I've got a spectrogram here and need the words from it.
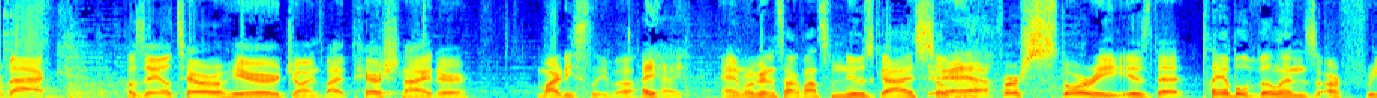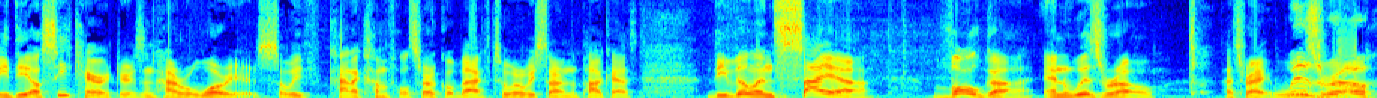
We're back. Jose Otero here, joined by Peer Schneider, Marty Sliva. Hey, hey. And we're going to talk about some news, guys. So, Yeah. first story is that playable villains are free DLC characters in Hyrule Warriors. So, we've kind of come full circle back to where we started in the podcast. The villains Saya, Volga, and Wizzro. That's right, Wizzro.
